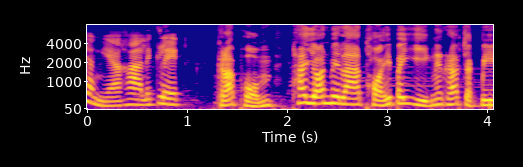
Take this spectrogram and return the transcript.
อย่างเงี้ยค่ะ เล็ก ครับผมถ้าย้อนเวลาถอยไปอีกนะครับจากปี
